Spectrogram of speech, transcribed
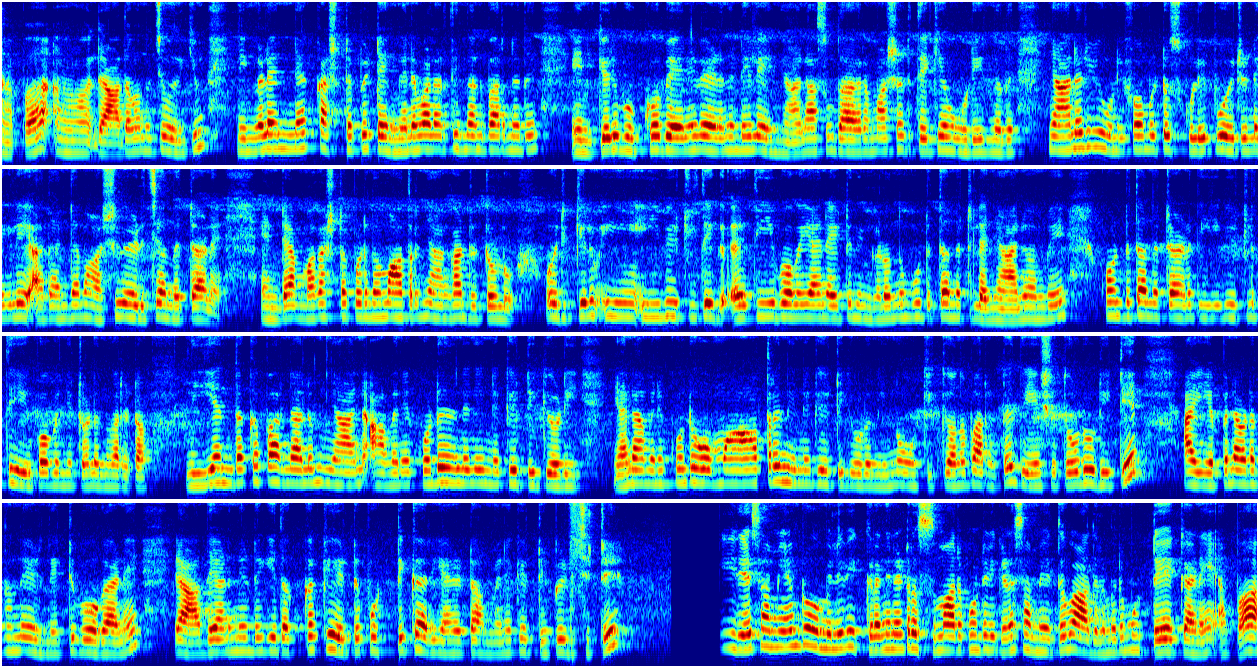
അപ്പോൾ രാധ വന്ന് ചോദിക്കും നിങ്ങൾ എന്നെ കഷ്ടപ്പെട്ട് എങ്ങനെ വളർത്തി എന്നാണ് പറഞ്ഞത്? എനിക്കൊരു ബുക്കോ പേനോ വേണമെന്നുണ്ടെങ്കിലേ ഞാൻ ആ സുധാകരൻ മാഷ അടുത്തേക്കാണ് ഓടിയിരുന്നത്. ഞാനൊരു യൂണിഫോം ഇട്ട് സ്കൂളിൽ പോയിട്ടുണ്ടെങ്കിൽ അത് എന്റെ മാഷ് മേടിച്ച് തന്നിട്ടാണ്. എന്റെ അമ്മ കഷ്ടപ്പെടുന്നത് മാത്രം ഞാൻ കണ്ടിട്ടുള്ളൂ. ഒരിക്കലും ഈ ഈ വീട്ടിൽ തീ തീ പുകയാനായിട്ട് നിങ്ങളൊന്നും കൂട്ടി തന്നിട്ടില്ല. ഞാനും അമ്മയെ കൊണ്ടു തന്നിട്ടാണ് ഈ വീട്ടിൽ തീ പുകഞ്ഞിട്ടുള്ളതെന്ന് പറയട്ടോ. നീ എന്തൊക്കെ പറഞ്ഞാലും ഞാൻ അവനെ കൊണ്ട് തന്നെ നിന്നെ കെട്ടിക്കോടി. ഞാൻ അവനെ കൊണ്ട് മാത്രമേ നിന്നെ കെട്ടിക്കോളൂ. നീ നോക്കിക്കോ എന്ന് പറഞ്ഞിട്ട് ദേഷ്യത്തോടു കൂടിയിട്ട് അയ്യപ്പൻ അവിടെ നിന്ന് എഴുന്നേറ്റ് പോകാണ്. രാധയാണെന്നുണ്ടെങ്കിൽ ഇതൊക്കെ കേട്ട് പൊട്ടിക്കറിയാണ് കേട്ടോ അമ്മനെ കെട്ടിപ്പിടിച്ചിട്ട്. ഇതേ സമയം റൂമിൽ വിക്രം ഇങ്ങനെ ഡ്രസ്സ് മാറിക്കൊണ്ടിരിക്കുന്ന സമയത്ത് വാതിലുമൊരു മുട്ട മുട്ടയൊക്കെയാണ്. അപ്പോൾ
